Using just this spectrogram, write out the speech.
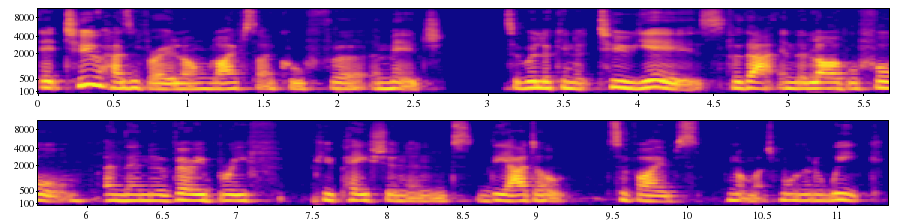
it too has a very long life cycle for a midge. So we're looking at two years for that in the larval form and then a very brief pupation and the adult survives not much more than a week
